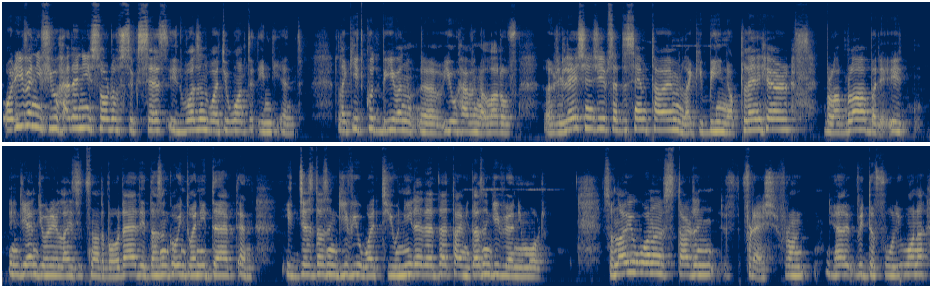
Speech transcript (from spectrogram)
Or even if you had any sort of success, it wasn't what you wanted in the end. Like it could be even uh, you having a lot of uh, relationships at the same time, like being a player, blah blah. But it, in the end, you realize it's not about that. It doesn't go into any depth, and it just doesn't give you what you needed at that time. It doesn't give you any more. So now you want to start a fresh from yeah with the fool. You want to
